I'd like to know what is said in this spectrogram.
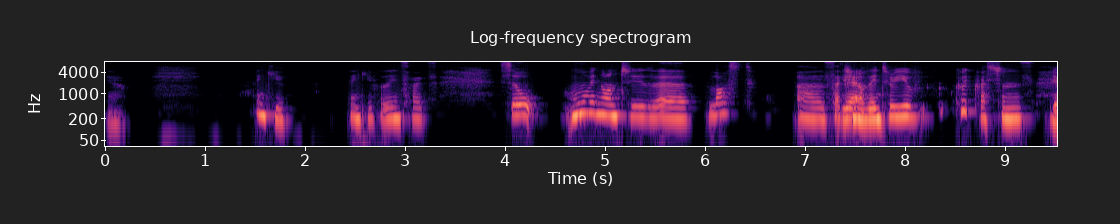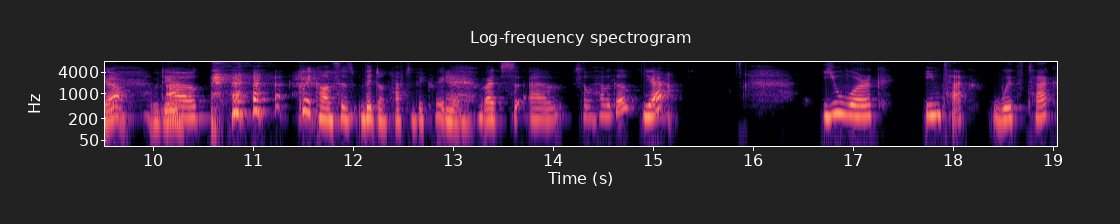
Yeah. Thank you. Thank you for the insights. So, moving on to the last uh, section Yeah. of the interview, quick questions. Yeah. Oh dear. Uh, quick answers. They don't have to be quick, Yeah. but uh, shall we have a go? yeah. You work in tech, with tech.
